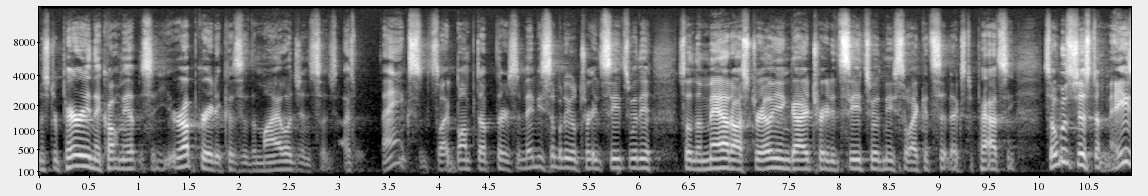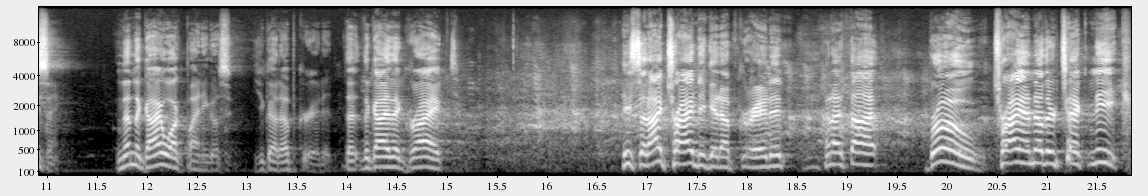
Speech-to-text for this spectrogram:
Mr. Perry, and they called me up and said, You're upgraded because of the mileage. And so I said, Thanks. And so I bumped up there and said, Maybe somebody will trade seats with you. So the mad Australian guy traded seats with me so I could sit next to Patsy. So it was just amazing. And then the guy walked by and he goes, You got upgraded. The, the guy that griped. He said, I tried to get upgraded. And I thought, Bro, try another technique.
